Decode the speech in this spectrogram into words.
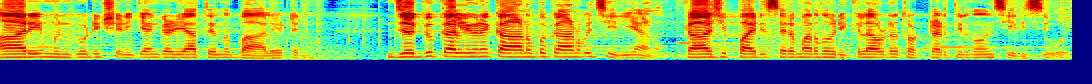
ആരെയും മുൻകൂട്ടി ക്ഷണിക്കാൻ കഴിയാത്തെന്ന് ബാലേട്ടനും ജഗ്ഗു കല്ലുവിനെ കാണുമ്പോൾ കാണുമ്പോൾ ചിരിയാണ്. കാശി പരിസരം മറന്ന് ഒരിക്കൽ അവളുടെ ചിരിച്ചു ചിരിച്ചുപോയി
